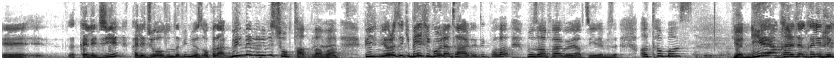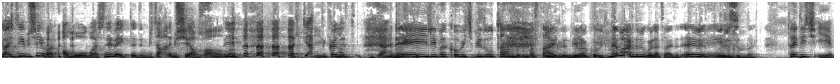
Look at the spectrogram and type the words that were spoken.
E, kaleciyi. Kaleci olduğunu da bilmiyoruz. O kadar bilmememiz çok tatlı ama. Bilmiyoruz ki belki gol atar dedik falan. Muzaffer böyle yaptı yine bize. Atamaz. Ya niye ya? Kaleden kaleye degaj diye bir şey var. Ama o maç ne bekledim? Bir tane bir şey yapsın Vallahi. diye. Kendi kalesi. Yani Peki. ey Livakovic bizi utandırmasaydın diye. Livakovic ne vardı bir gol ataydın? Evet buyursunlar. Tadiç iyi.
